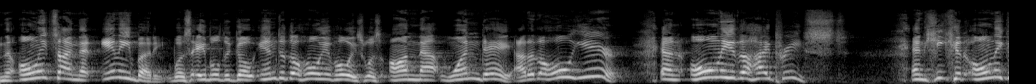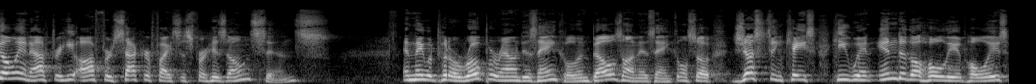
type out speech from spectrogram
And the only time that anybody was able to go into the Holy of Holies was on that one day out of the whole year. And only the high priest. And he could only go in after he offered sacrifices for his own sins and they would put a rope around his ankle and bells on his ankle. So just in case he went into the Holy of Holies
